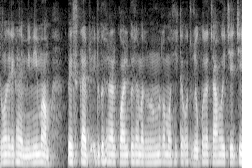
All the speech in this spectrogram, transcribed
তোমাদের এখানে মিনিমাম প্রেসক্রাইবড এডুকেশনাল কোয়ালিফিকেশন বা ন্যূনতম শিক্ষাগত যোগ্যতা চাওয়া হয়েছে যে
